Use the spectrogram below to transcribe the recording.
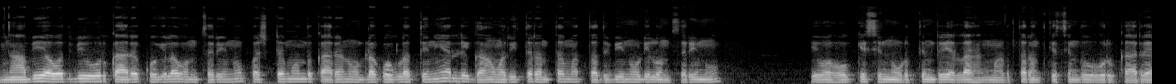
ನಾ ಭೀ ಅವತ್ತು ಭೀ ಊರ್ ಕಾರ್ಯಕ್ಕೆ ಹೋಗಿಲ್ಲ ಒಂದು ಸರಿನು ಫಸ್ಟ್ ಟೈಮ್ ಒಂದು ಕಾರ್ಯ ನೋಡ್ಲಕ್ಕೆ ಹೋಗ್ಲತ್ತೀನಿ. ಅಲ್ಲಿ ಗಾಂವ್ ಹರಿತಾರಂತ ಮತ್ತು ಅದು ಭೀ ನೋಡಿಲ್ಲ ಒಂದು ಇವಾಗ ಹೋಗಿ ಕೆಸಿಂದ ನೋಡ್ತೀನಿ ರೀ ಎಲ್ಲ ಹೆಂಗೆ ಮಾಡ್ತಾರಂತ ಕೆಸಿಂದು ಊರ ಕಾರ್ಯ.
